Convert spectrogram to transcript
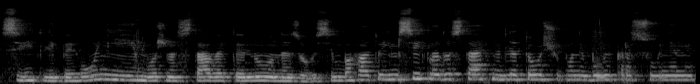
світлі бегонії можна ставити ну, не зовсім багато. Їм світла достатньо для того, щоб вони були красунями.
